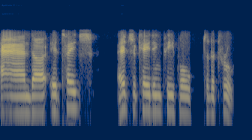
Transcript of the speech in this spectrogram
And uh, it takes educating people to the truth.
